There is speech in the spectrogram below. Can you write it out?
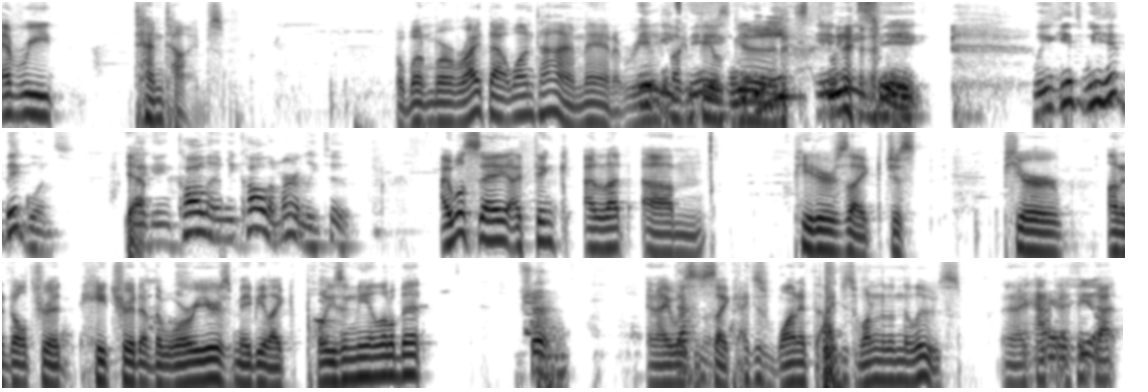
every 10 times. But when we're right that one time, man, it really be fucking big. feels good. It Sweet, be sweet. big. We get we hit big ones. Yeah. Like and call and we call them early too. I will say, I think I let um, Peter's like just pure, unadulterate hatred of the Warriors maybe like poison me a little bit. Sure. And I was just like, I just wanted, I just wanted them to lose. And I And how think, did I it think feel? that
